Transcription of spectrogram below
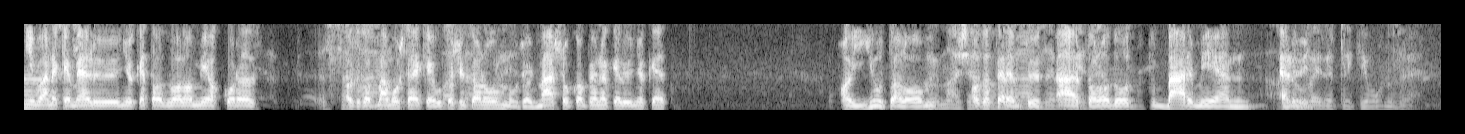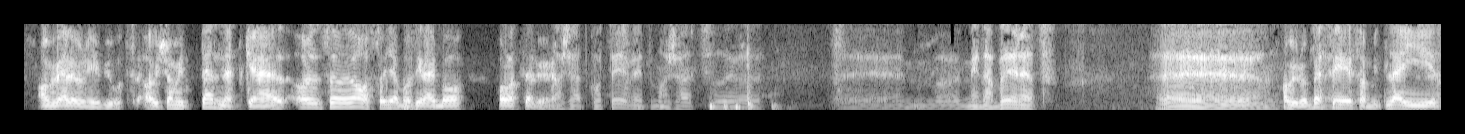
nyilván nekem előnyöket ad valami, akkor az, azokat már most el kell utasítanom, hogy mások kapjanak előnyöket. A jutalom az a teremtő által adott bármilyen előny, amivel előrébb jutsz. És amit tenned kell, az az, hogy ebbe az irányba haladsz előre. Amiről beszélsz, amit leírsz.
